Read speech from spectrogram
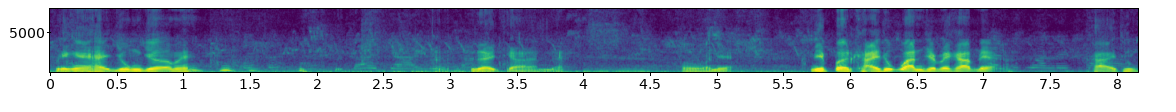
เป็นไงฮะ ยุงเยอะไหมรายการนะโอ้เนี่ยนี่เปิดขายทุกวันใช่ไหมครับ เนี่ย ขายทุก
